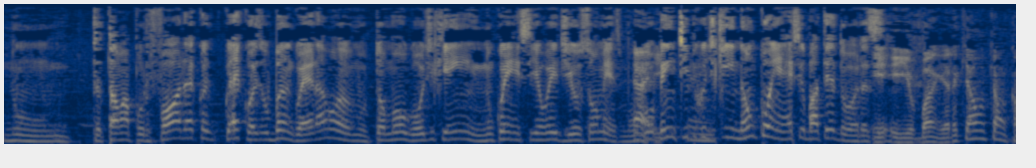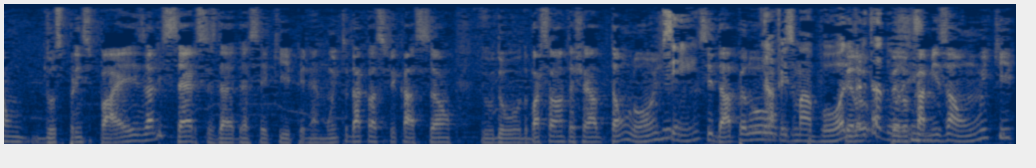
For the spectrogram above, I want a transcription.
não toma por fora, é coisa. O Banguera tomou o gol de quem não conhecia o Edilson mesmo. Um é, gol bem típico de quem não conhece o batedor. Assim. E, e o Banguera que é, um, que, é um, que é um dos principais alicerces da, dessa equipe, né? Muito da classificação do, do, do, Barcelona ter chegado tão longe Sim. se dá pelo. Não, fez uma boa pelo, Libertadores. Pelo camisa 1 e que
